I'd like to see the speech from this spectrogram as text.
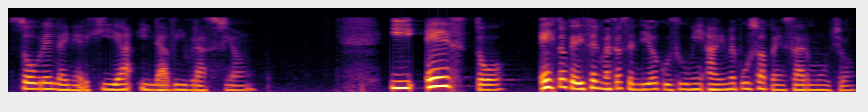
sobre la energía y la vibración. Y esto, esto que dice el maestro ascendido Kuzumi, a mí me puso a pensar mucho,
